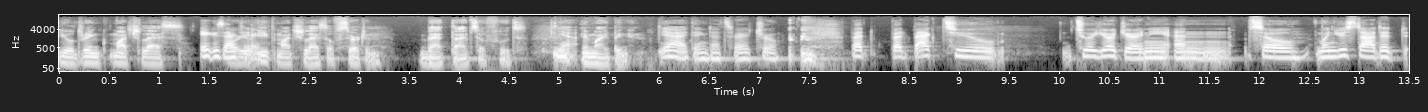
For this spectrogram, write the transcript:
you'll drink much less or Exactly. you eat much less of certain bad types of foods yeah. in my opinion Yeah, I think that's very true. but but back to to your journey and so when you started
